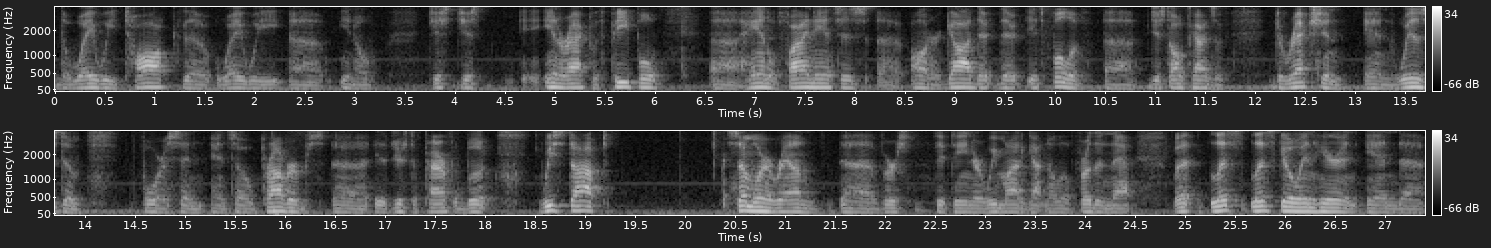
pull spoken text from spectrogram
the way we talk, the way we, uh, you know, just just interact with people, uh, handle finances, uh, honor God. They're, they're, it's full of uh, just all kinds of direction and wisdom for us. And, and so Proverbs uh, is just a powerful book. We stopped somewhere around uh, verse 15, or we might have gotten a little further than that. But let's let's go in here and and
